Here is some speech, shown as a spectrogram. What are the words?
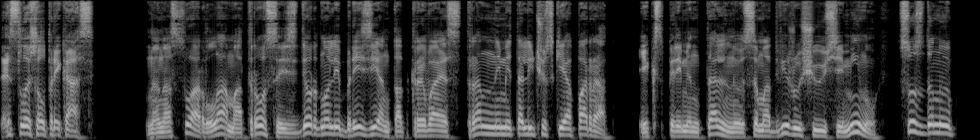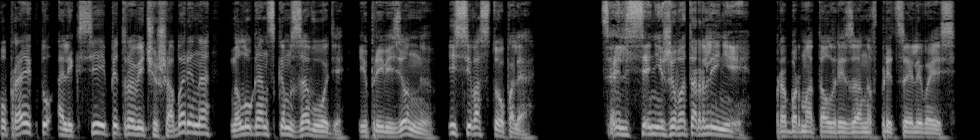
«Ты слышал приказ? На носу «Орла» матросы сдернули брезент, открывая странный металлический аппарат, экспериментальную самодвижущуюся мину, созданную по проекту Алексея Петровича Шабарина на Луганском заводе и привезенную из Севастополя. «Целься ниже ватерлинии!» — пробормотал Рязанов, прицеливаясь.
